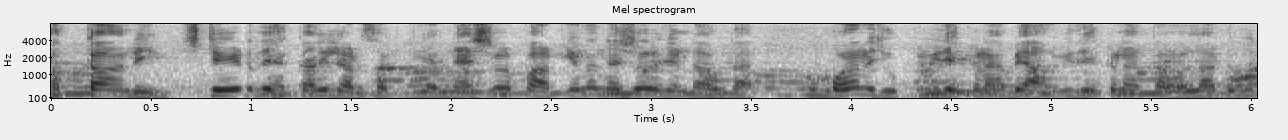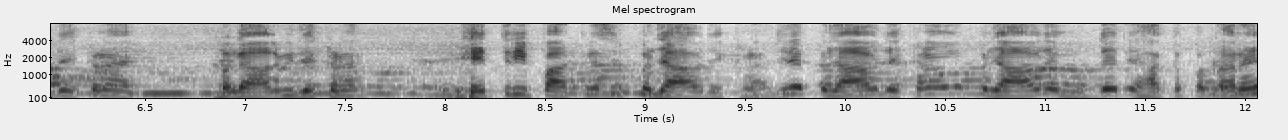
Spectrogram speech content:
ਹੱਕਾਂ ਲਈ ਸਟੇਟ ਦੇ ਹੱਕਾਂ ਲਈ ਲੜ ਸਕਦੀ ਹੈ। ਨੈਸ਼ਨਲ ਪਾਰਟੀਆਂ ਦਾ ਨੈਸ਼ਨਲ ਏਜੰਡਾ ਹੁੰਦਾ। ਉਹਨਾਂ ਨੇ ਯੂਪੀ ਵੀ ਦੇਖਣਾ ਬਿਹਾਰ ਵੀ ਦੇਖਣਾ ਤਮਿਲਨਾਡੂ ਵੀ ਦੇਖਣਾ ਬੰਗਾਲ ਵੀ ਦੇਖਣਾ। ਖੇਤਰੀ ਪਾਰਟੀ ਨੇ ਸਿਰਫ ਪੰਜਾਬ ਦੇਖਣਾ। ਜਿਹਨੇ ਪੰਜਾਬ ਦੇਖਣਾ ਉਹਨੂੰ ਪੰਜਾਬ ਦੇ ਮੁੱਦੇ ਤੇ ਹੱਕ ਪਤਾ ਨੇ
